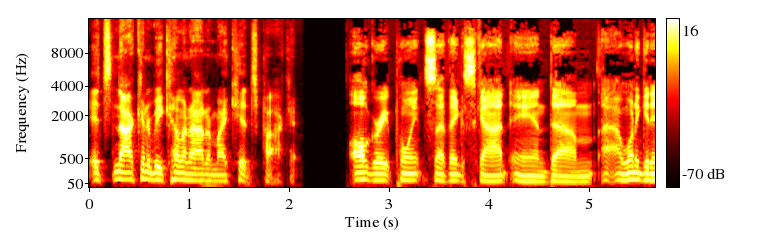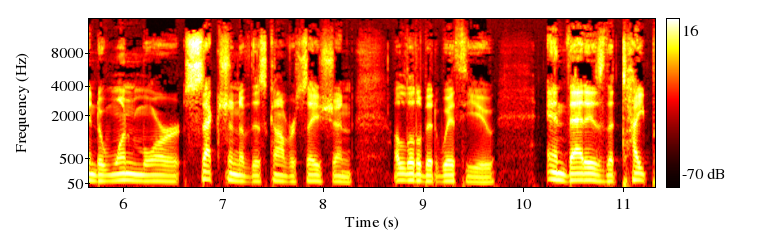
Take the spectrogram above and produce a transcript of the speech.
it's not going to be coming out of my kid's pocket. All great points, I think, Scott. And um, I want to get into one more section of this conversation a little bit with you, and that is the type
